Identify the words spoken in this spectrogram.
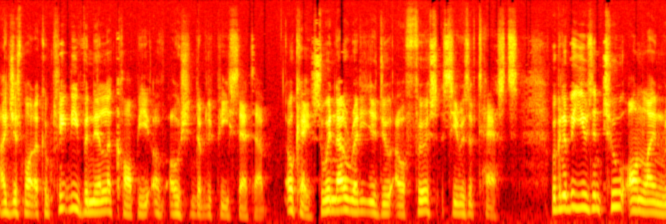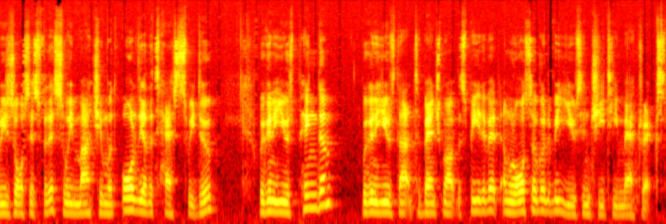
I just want a completely vanilla copy of OceanWP setup. Okay, so we're now ready to do our first series of tests. We're going to be using two online resources for this, so we match in with all the other tests we do. We're going to use Pingdom. We're going to use that to benchmark the speed of it, and we're also going to be using GTmetrix.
